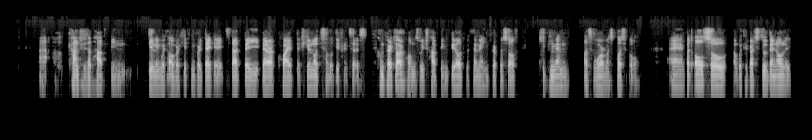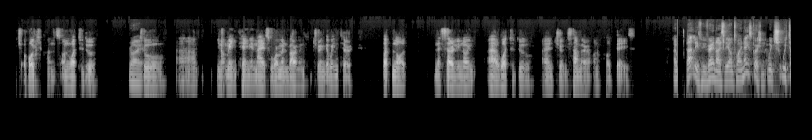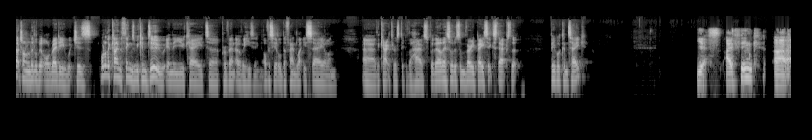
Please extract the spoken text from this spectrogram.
uh, countries that have been dealing with overheating for decades, that they there are quite a few noticeable differences compared to our homes, which have been built with the main purpose of keeping them as warm as possible. Uh, but also uh, with regards to the knowledge of occupants on what to do Right. to um, you know maintain a nice warm environment during the winter, but not necessarily knowing uh, what to do uh, during summer on hot days. And that leads me very nicely on to my next question, which we touched on a little bit already, which is what are the kind of things we can do in the UK to prevent overheating? Obviously, it'll depend, like you say, on uh, the characteristic of the house, but are there sort of some very basic steps that people can take? Yes, I think uh,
